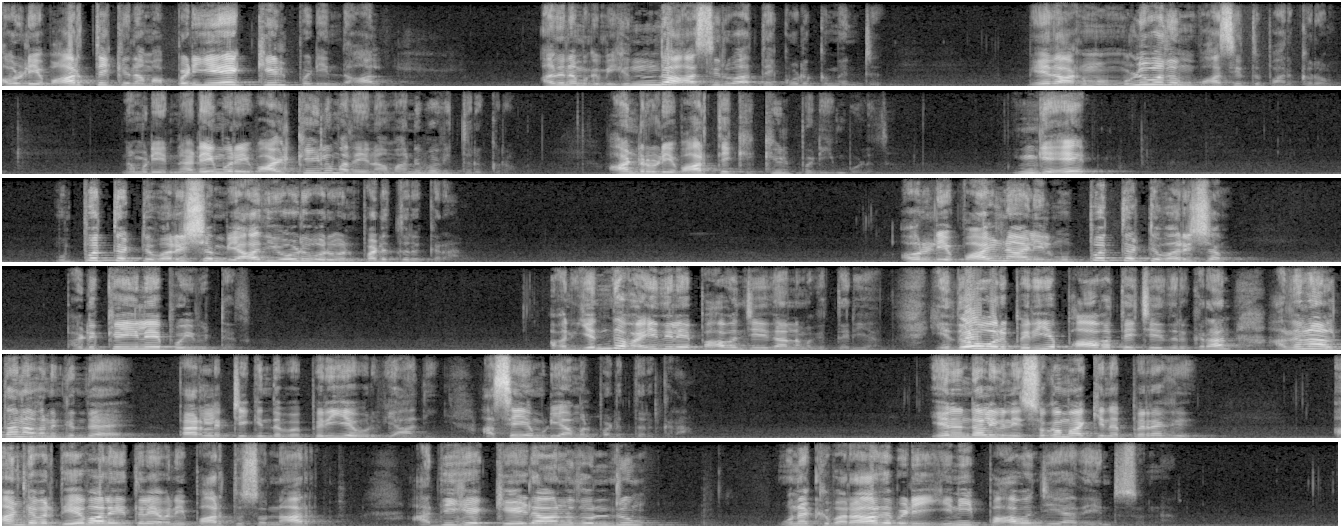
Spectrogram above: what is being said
அவருடைய வார்த்தைக்கு நாம் அப்படியே கீழ்ப்படிந்தால் அது நமக்கு மிகுந்த ஆசீர்வாதத்தை கொடுக்கும் என்று வேதாகமம் முழுவதும் வாசித்து பார்க்கிறோம். நம்முடைய நடைமுறை வாழ்க்கையிலும் அதை நாம் அனுபவித்திருக்கிறோம். ஆண்டருடைய வார்த்தைக்கு கீழ்ப்படியும் பொழுது. இங்கே முப்பத்தெட்டு வருஷம் வியாதியோடு ஒருவன் படுத்திருக்கிறான். அவருடைய வாழ்நாளில் முப்பத்தெட்டு வருஷம் படுக்கையிலே போய்விட்டது. அவன் எந்த வயதிலே பாவம் செய்தான் நமக்கு தெரியாது. ஏதோ ஒரு பெரிய பாவத்தை செய்திருக்கிறான். அதனால் தான் அவனுக்கு இந்த பேரலட்டிக் இந்த பெரிய ஒரு வியாதி. அசைய முடியாமல் படுத்திருக்கிறான். ஏனென்றால் இவனை சுகமாக்கின பிறகு ஆண்டவர் தேவாலயத்தில் அவனை பார்த்து சொன்னார் அதிக கேடானதொன்றும் உனக்கு வராதபடி இனி பாவம் செய்யாதே என்று சொன்னார்.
